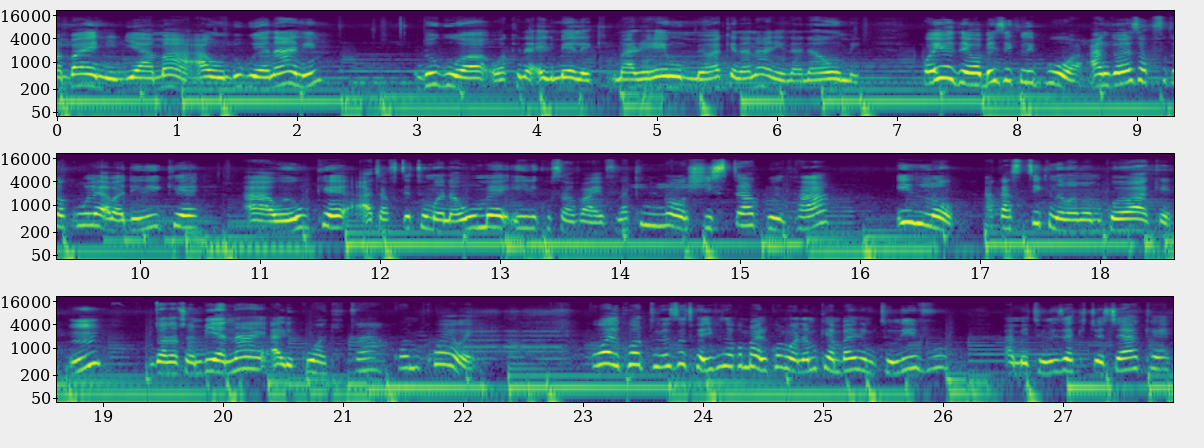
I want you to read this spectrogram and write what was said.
ambaye ni jamaa au ndugu ya nani, ndugu wa wakina Elimeleki, marehemu mme wake na nani na Naomi. Kwa hiyo they were basically poor. Angeweza kufika kule abadilike, aweuke, atafute tu mwanaume ili kusurvive, lakini no, she stuck with her in-law, akastick na mama mkwe wake mm? Ndo anatuambia naye alikuwa akikaa kwa mkwewe. Kwa alikuwa, tunaweza tukajifunza kwamba alikuwa mwanamke ambaye ni mtulivu, ametuliza kichwa chake,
